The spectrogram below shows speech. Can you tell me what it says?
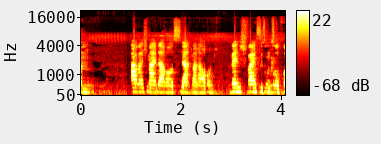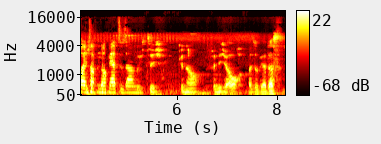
Ähm, aber ich meine, daraus lernt man auch und wenn ich weiß, ist unsere Freundschaften noch mehr zusammen. Richtig, genau. Finde ich auch. Also wer das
